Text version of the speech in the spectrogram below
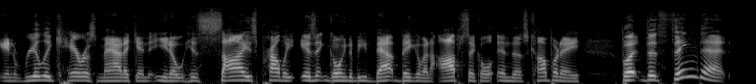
and really charismatic, and you know his size probably isn't going to be that big of an obstacle in this company. But the thing that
